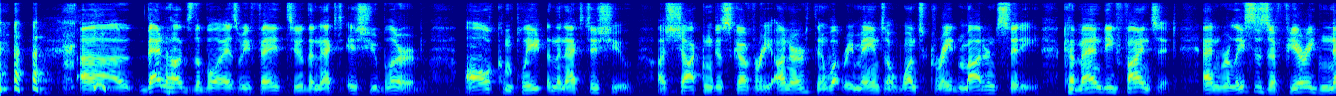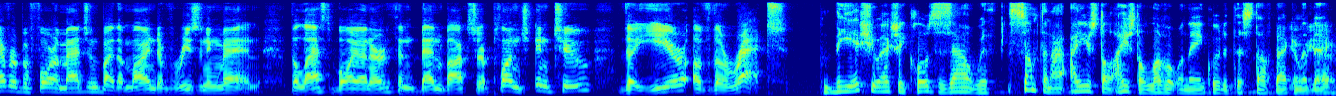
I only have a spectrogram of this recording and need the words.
uh, Ben hugs the boy as we fade to the next issue blurb. All complete in the next issue. A shocking discovery unearthed in what remains a once great modern city. Commandy finds it and releases a fury never before imagined by the mind of reasoning man. The last boy on Earth and Ben Boxer plunge into the Year of the Rat. The issue actually closes out with something I, I, used to I used to love it when they included this stuff back in the day.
